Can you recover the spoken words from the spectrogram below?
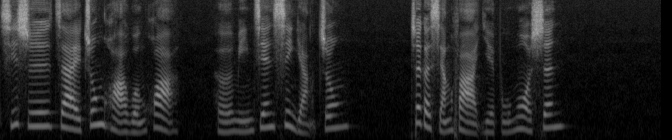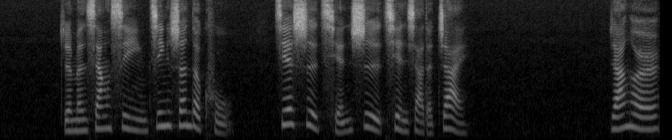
其实，在中华文化和民间信仰中，这个想法也不陌生。人们相信今生的苦，皆是前世欠下的债。然而，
